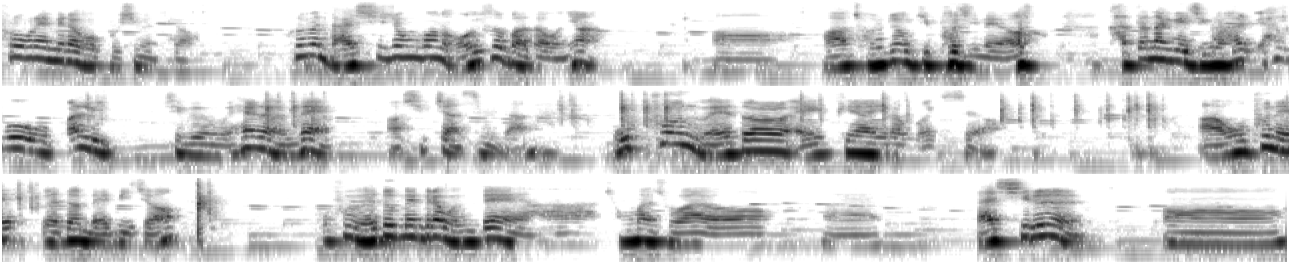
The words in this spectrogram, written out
프로그램이라고 보시면 돼요. 그러면 날씨 정보는 어디서 받아오냐? 어, 아 점점 깊어지네요. 간단하게 지금 하고 빨리 지금 해야 되는데 아, 쉽지 않습니다. Open Weather API라고 있어요. 아 Open Weather Map이죠. Open Weather Map이라고 있는데 아 정말 좋아요. 아, 날씨를 어,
